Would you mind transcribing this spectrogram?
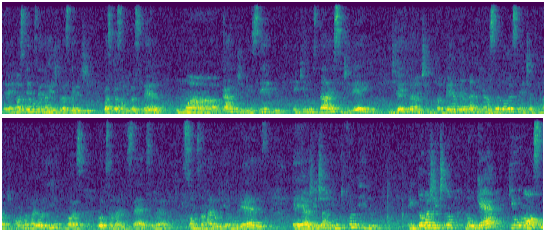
Né? Nós temos dentro da rede brasileira de classificação brasileira uma carta de princípio em que nos dá esse direito, e direito garantido também até para criança e adolescente. Afinal de contas, a maioria de nós profissionais de sexo, né, somos na maioria mulheres, é, a gente arrima de família. Então a gente não, não quer que o nosso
